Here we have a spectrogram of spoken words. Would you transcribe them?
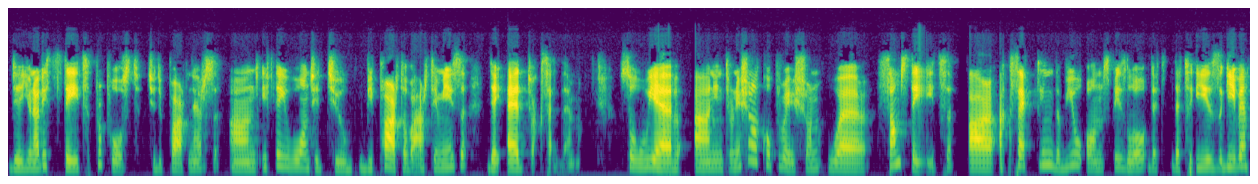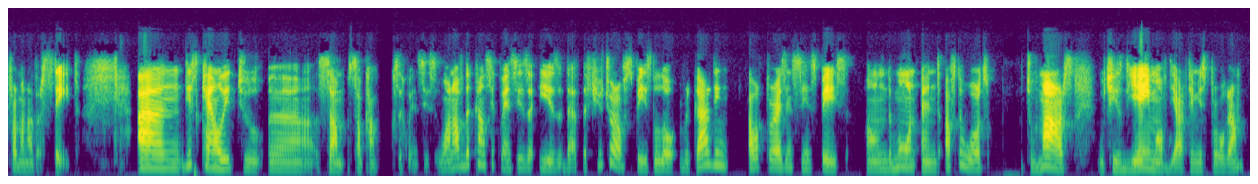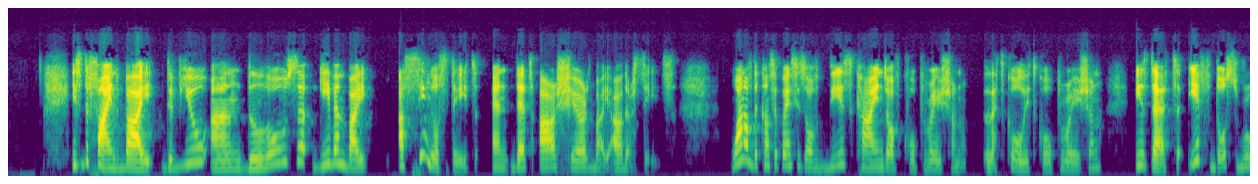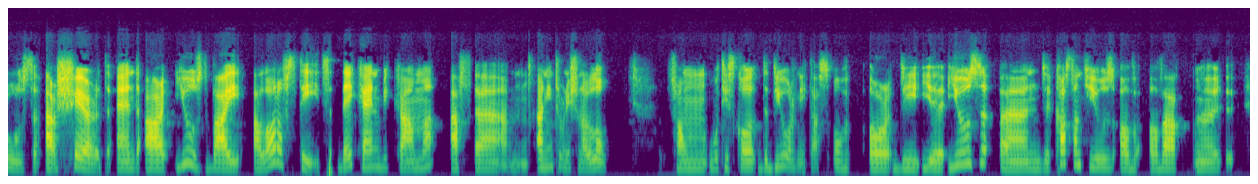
the United States proposed to the partners, and if they wanted to be part of Artemis, they had to accept them. So we have an international cooperation where some states are accepting the view on space law that, that is given from another state. And this can lead to uh, some, some consequences. One of the consequences is that the future of space law regarding our presence in space on the moon and afterwards to Mars, which is the aim of the Artemis program, is defined by the view and the laws given by a single state and that are shared by other states. One of the consequences of this kind of cooperation, let's call it cooperation, is that if those rules are shared and are used by a lot of states, they can become a, um, an international law from what is called the diuturnitas of, or the uh, use and constant use of, of a uh,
